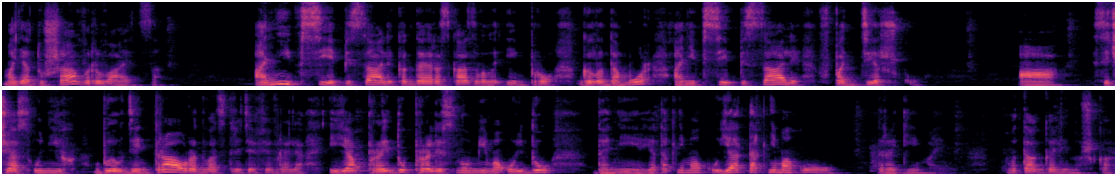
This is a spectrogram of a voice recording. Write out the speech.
Моя душа вырывается – они все писали, когда я рассказывала им про Голодомор, они все писали в поддержку. А сейчас у них был день траура 23 февраля, и я пройду, пролесну мимо, уйду. Да не, я так не могу, я так не могу, дорогие мои. Вот так, Галинушка.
